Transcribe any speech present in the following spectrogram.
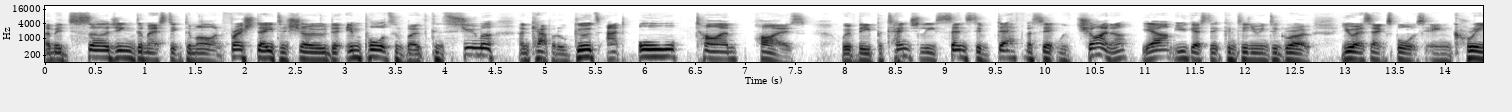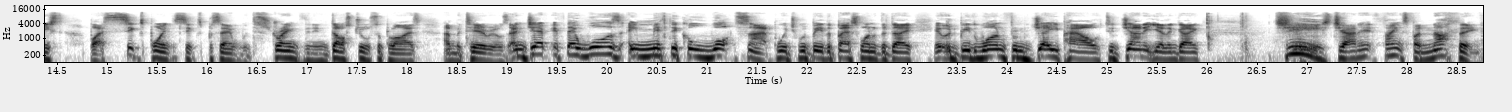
amid surging domestic demand. Fresh data showed imports of both consumer and capital goods at all time highs with the potentially sensitive deficit with China, yeah, you guessed it, continuing to grow. US exports increased by 6.6% with strength in industrial supplies and materials. And Jeff, if there was a mythical WhatsApp, which would be the best one of the day, it would be the one from Jay Powell to Janet Yellen going, Geez, Janet, thanks for nothing.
